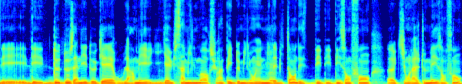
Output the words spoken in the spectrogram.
des, deux, années de guerre où l'armée, il y a eu 5000 morts sur un pays de 2 millions et demi mm. d'habitants, des, des, enfants euh, qui ont l'âge de mes enfants,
